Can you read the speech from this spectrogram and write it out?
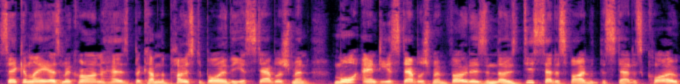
Secondly, as Macron has become the poster boy of the establishment, more anti establishment voters and those dissatisfied with the status quo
